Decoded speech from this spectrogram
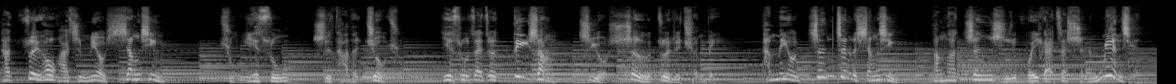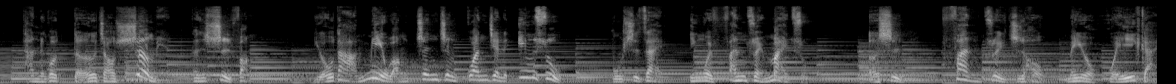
他最后还是没有相信。主耶稣是他的救主，耶稣在这地上是有赦罪的权柄。他没有真正的相信，当他真实悔改在神的面前，他能够得着赦免跟释放。犹大灭亡真正关键的因素，不是在因为犯罪卖主，而是犯罪之后没有悔改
